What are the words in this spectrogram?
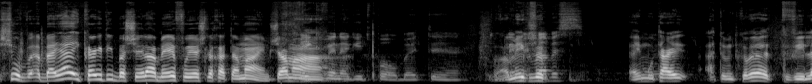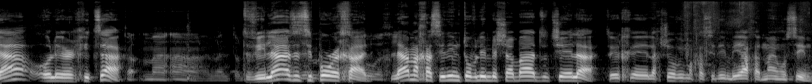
שוב, הבעיה העיקרית היא בשאלה מאיפה יש לך את המים. שמה, מקווה נגיד פה, בית... אה, המקווה-? האם מותר, אתה מתכוון לטבילה או לרחיצה? אה. טבילה זה סיפור אחד. למה חסידים טובלים בשבת זאת שאלה. צריך אה, לחשוב עם החסידים ביחד מה הם עושים.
